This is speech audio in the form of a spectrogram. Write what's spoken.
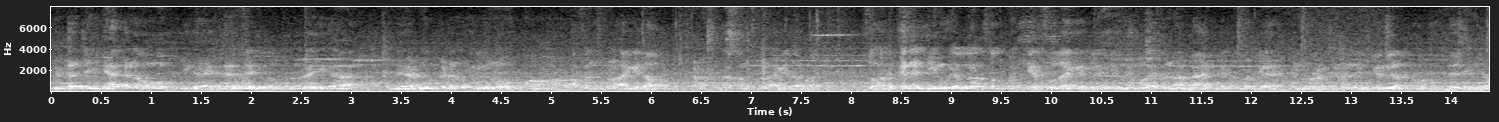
ಬಿಟ್ಟಂತೆ ಈಗ ಯಾಕೆ ನಾವು ಈಗ ಕರಿತಾ ಇದೀವಿ ಅಂತಂದರೆ ಈಗ ಒಂದು ಎರಡು ಮೂರು ಕಡೆ ಇನ್ನೂ ಅಫೆನ್ಸ್ಗಳು ಆಗಿದ್ದಾವೆ ಅಫೆನ್ಸ್ಗಳು ಆಗಿದ್ದಾವೆ ಸೊ ಅದಕ್ಕೆ ನೀವು ಎಲ್ಲರೂ ಸ್ವಲ್ಪ ಕೇರ್ಫುಲ್ ಆಗಿರಲಿ. ನಿಮ್ಮ ಇದನ್ನ ಬ್ಯಾಂಕ್ ಇದ್ರ ಬಗ್ಗೆ ನಿಮ್ಮ ರಕ್ಷಣೆ ನಿಮ್ಗೆ ಇರಲಿ ಅಂತ ಉದ್ದೇಶದಿಂದ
